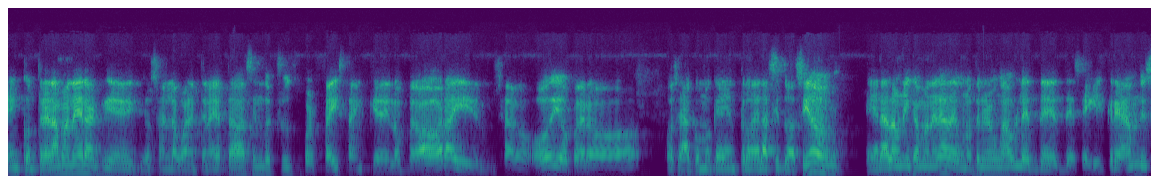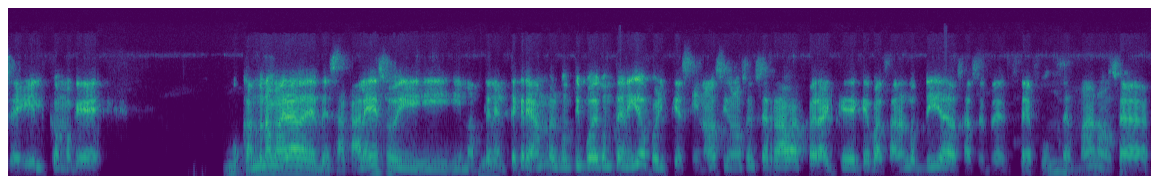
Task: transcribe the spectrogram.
encontré la manera que, o sea, en la cuarentena yo estaba haciendo shoots por FaceTime que los veo ahora y, o sea, los odio, pero, o sea, como que dentro de la situación era la única manera de uno tener un outlet de, de seguir creando y seguir como que buscando una manera de, de sacar eso y, y, mantenerte creando algún tipo de contenido, porque si no, si uno se encerraba a esperar que, que pasaran los días, o sea, se te, te funde, hermano, o sea,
